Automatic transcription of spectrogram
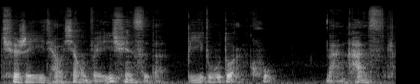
却是一条像围裙似的鼻肚短裤，难看死了。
